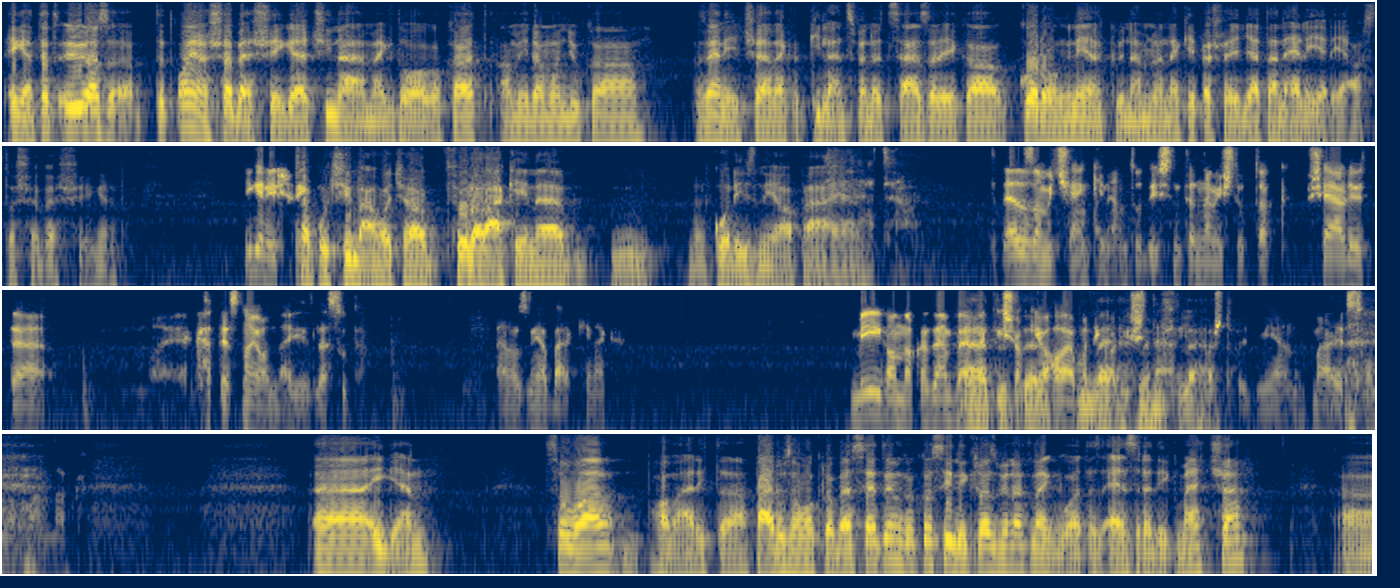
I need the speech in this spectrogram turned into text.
Igen, tehát ő az, tehát olyan sebességgel csinál meg dolgokat, amire mondjuk a az NHL-nek a 95%-a korong nélkül nem lenne képes, hogy egyáltalán elérje azt a sebességet. Igen, és Csak úgy simán, hogyha föl alá kéne mm, korizni a pályán. Hát, ez az, amit senki nem tud, és szinte nem is tudtak se előtte. Hát ez nagyon nehéz lesz a bárkinek. Még annak az embernek hát, is, aki a harmadik ne, a listán, most, hogy milyen már vannak. Uh, igen, Szóval, ha már itt a párhuzamokról beszéltünk, akkor Sidney Crosbynak meg volt az ezredik meccse,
